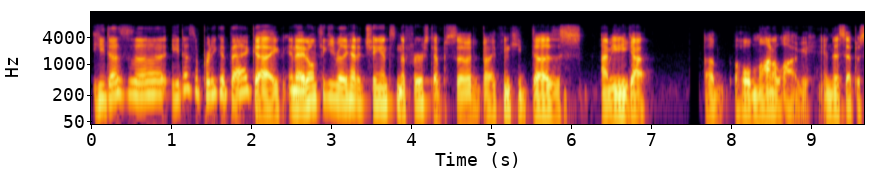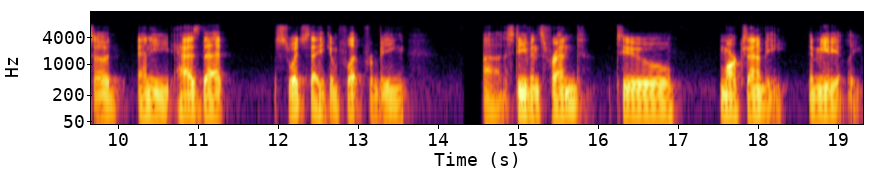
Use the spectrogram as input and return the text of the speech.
he does uh he does a pretty good bad guy, and I don't think he really had a chance in the first episode, but I think he does. I mean, he got a, a whole monologue in this episode, and he has that switch that he can flip from being uh, Steven's friend to Mark's enemy immediately.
